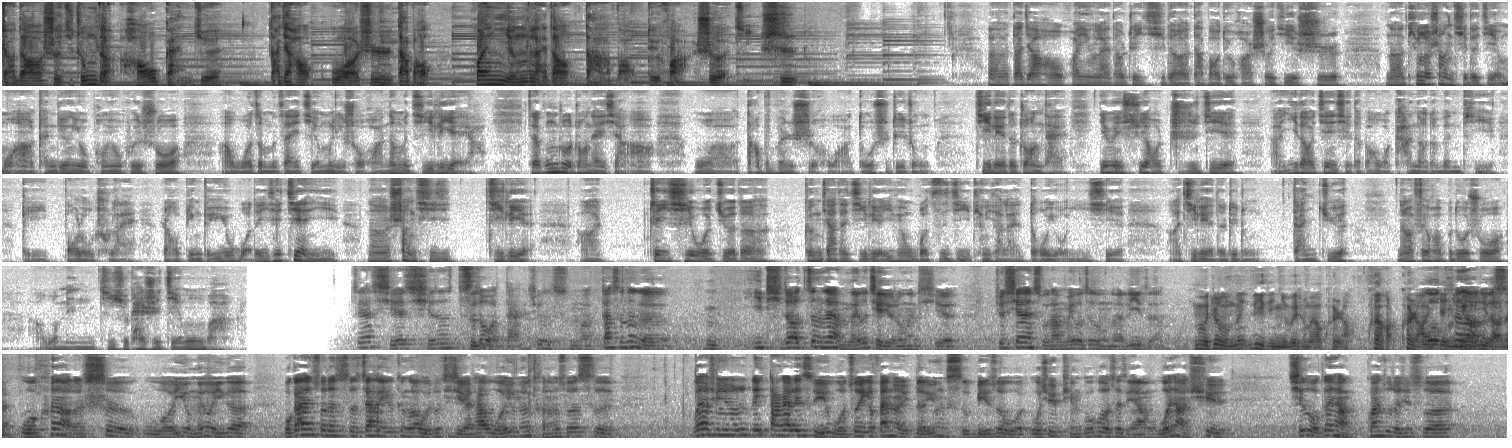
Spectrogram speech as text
找到设计中的好感觉。大家好，我是大宝，欢迎来到大宝对话设计师。呃，大家好，欢迎来到这一期的大宝对话设计师。那听了上期的节目啊，肯定有朋友会说啊，我怎么在节目里说话那么激烈呀？在工作状态下啊，我大部分时候啊都是这种激烈的状态，因为需要直接。啊，一刀见血的把我看到的问题给暴露出来，然后并给予我的一些建议。那上期激烈，啊，这一期我觉得更加的激烈，因为我自己听下来都有一些啊激烈的这种感觉。那废话不多说啊，我们继续开始节目吧。这家企业其实值得我带，就是什么？但是那个，嗯，一提到正在没有解决的问题，就现在手上没有这种的例子。没有这种问例子，你为什么要困扰？困扰困扰一些你没有遇到的。我困扰的是，我有没有一个？我刚才说的是站在一个更高维度去解决它。我有没有可能说是，我想寻求类大概类似于我做一个 banner 的用时，比如说我我去评估或者是怎样？我想去，其实我更想关注的就是说，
